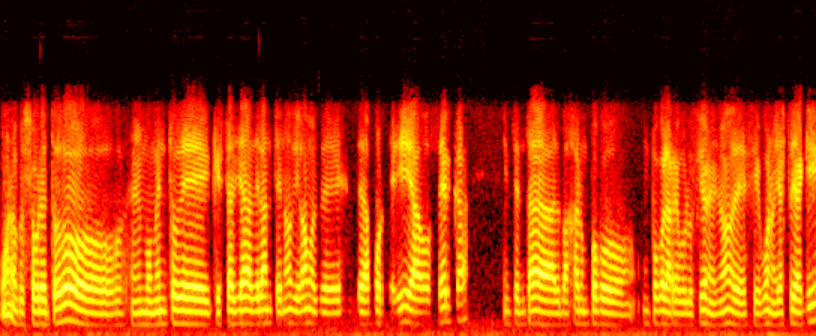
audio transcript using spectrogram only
Bueno, pues sobre todo en el momento de que estás ya delante, ¿no? Digamos, de, la portería o cerca, intentar bajar un poco, un poco las revoluciones, ¿no? De decir, bueno, ya estoy aquí,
